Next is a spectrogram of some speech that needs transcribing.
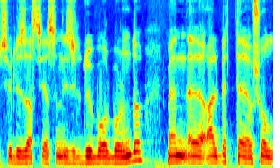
цивилизациясын изилдөө борборунда мен э, албетте ошол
